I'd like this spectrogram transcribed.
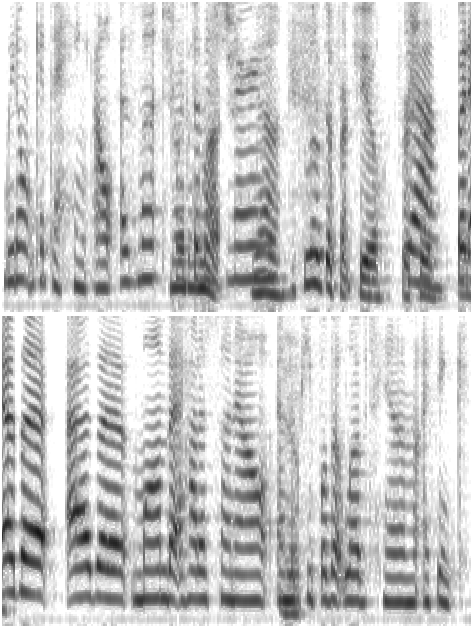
we don't get to hang out as much Not with as the much. missionaries. Yeah, it's a little different feel for yeah, sure. but as a as a mom that had a son out and Yep. the people that loved him, I think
